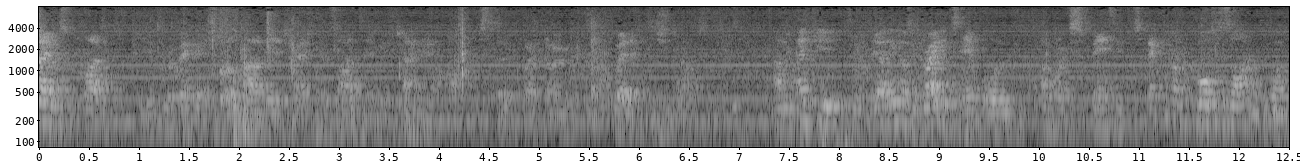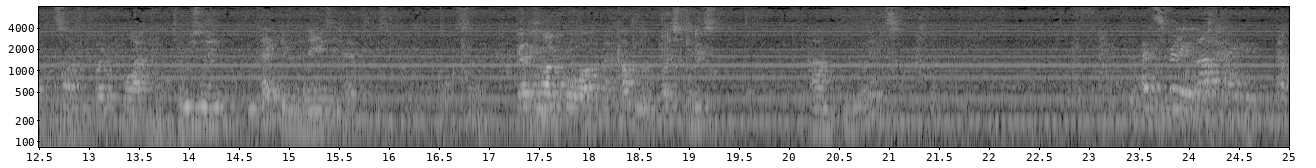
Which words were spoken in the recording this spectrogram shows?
Shameless plug, Rebecca is still part of the education design team with Jamie on just to both know where that position comes. Um, thank you. I think that was a great example of a more expansive perspective on course design, what some folk might usually take, given the needs you have for. So we have time for a couple of questions um, from the audience. I just really love how you um,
